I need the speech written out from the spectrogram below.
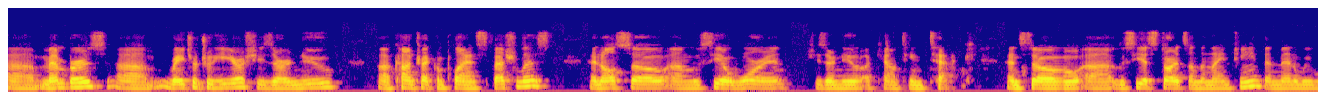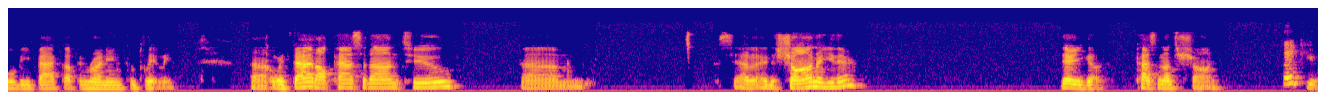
uh, members. Um, Rachel Trujillo, she's our new uh, contract compliance specialist, and also um, Lucia Warren. She's our new accounting tech. And so uh, Lucia starts on the 19th, and then we will be back up and running completely. Uh, with that, I'll pass it on to um, Sean. Are you there? There you go. Passing on to Sean. Thank you.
